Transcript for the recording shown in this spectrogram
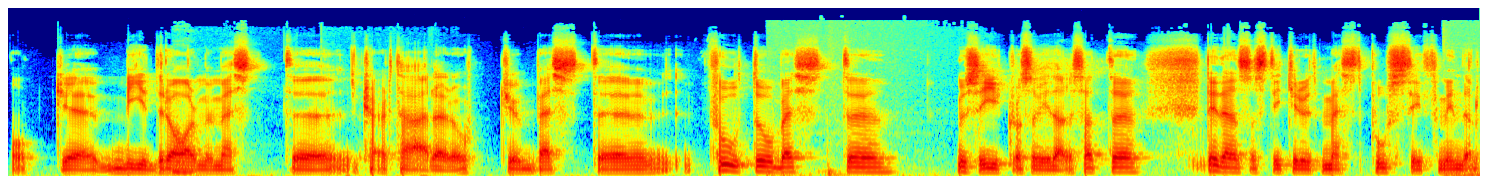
Och eh, bidrar med mest eh, karaktärer och bäst foto, bäst musik och så vidare. Så att, det är den som sticker ut mest positivt för min del.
